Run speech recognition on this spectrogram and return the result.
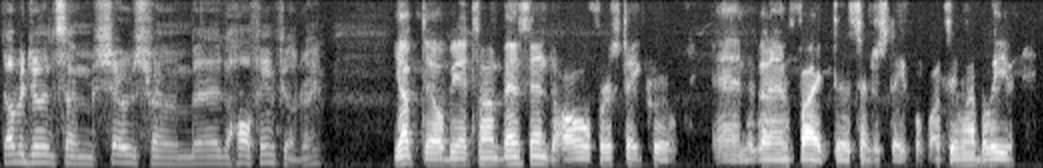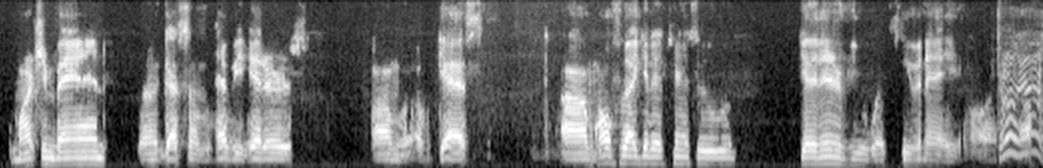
They'll be doing some shows from uh, the Hall of Fame field, right? Yep, they'll be at Tom Benson, the whole First Take crew, and they're going to invite the Central State football team, I believe, the marching band, uh, got some heavy hitters um, of guests. Um, hopefully, I get a chance to get an interview with Stephen A. Or, oh yeah.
